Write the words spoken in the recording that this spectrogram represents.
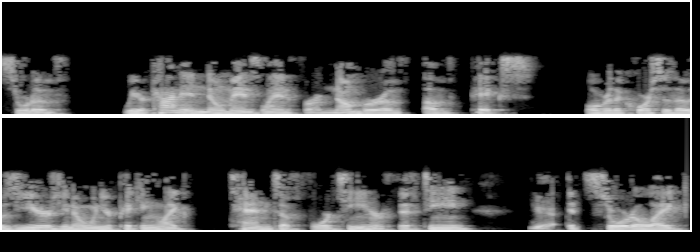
sort of we were kind of in no man's land for a number of, of picks. over the course of those years. You know, when you're picking like 10 to 14 or 15, yeah, it's sort of like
